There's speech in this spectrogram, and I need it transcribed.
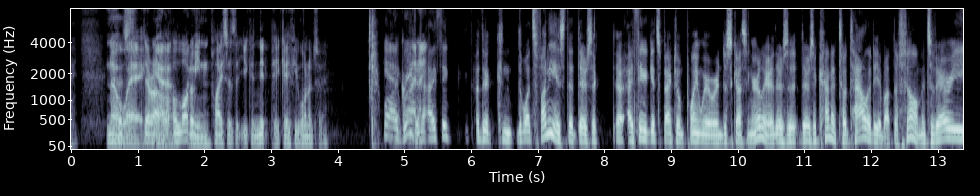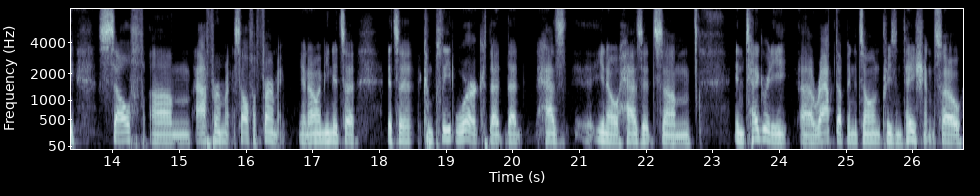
day. no 'Cause way. There are Yeah, a lot I of mean- places that you can nitpick if you wanted to. Well, Yeah, I agree. well, and and I- I think the, what's funny is that there's a. I think it gets back to a point we were discussing earlier. There's a there's a kind of totality about the film. It's very self um, affirm self affirming. You know, I mean, it's a it's a complete work that that has you know has its um, integrity uh, wrapped up in its own presentation. So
